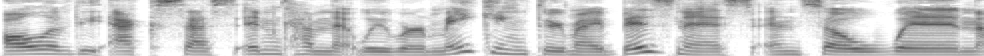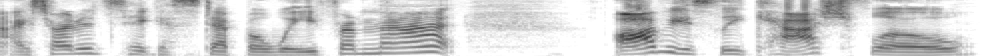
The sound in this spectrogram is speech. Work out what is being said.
all of the excess income that we were making through my business. And so when I started to take a step away from that, obviously cash flow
